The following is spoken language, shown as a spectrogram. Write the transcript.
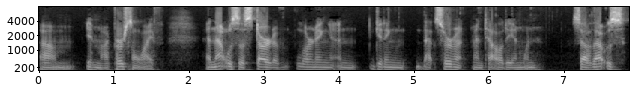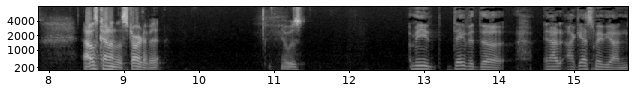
um, in my personal life. And that was the start of learning and getting that servant mentality. And when so that was that was kind of the start of it. It was. I mean, David, the and I, I guess maybe I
